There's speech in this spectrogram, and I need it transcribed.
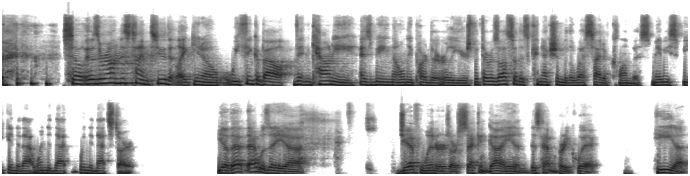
so it was around this time too that, like, you know, we think about Vinton County as being the only part of the early years, but there was also this connection to the west side of Columbus. Maybe speak into that. When did that? When did that start? Yeah, that that was a. Uh, Jeff Winters, our second guy in, this happened pretty quick. He uh,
